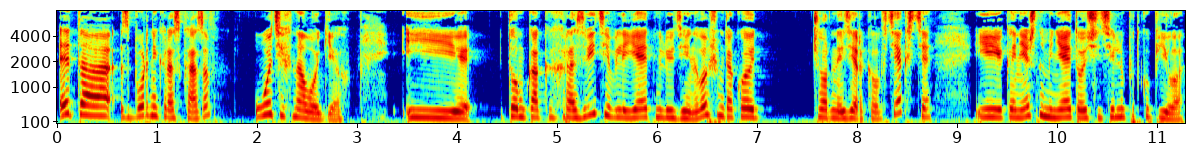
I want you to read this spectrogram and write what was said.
Это сборник рассказов о технологиях и том, как их развитие влияет на людей. Ну, в общем, такое черное зеркало в тексте, и, конечно, меня это очень сильно подкупило.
